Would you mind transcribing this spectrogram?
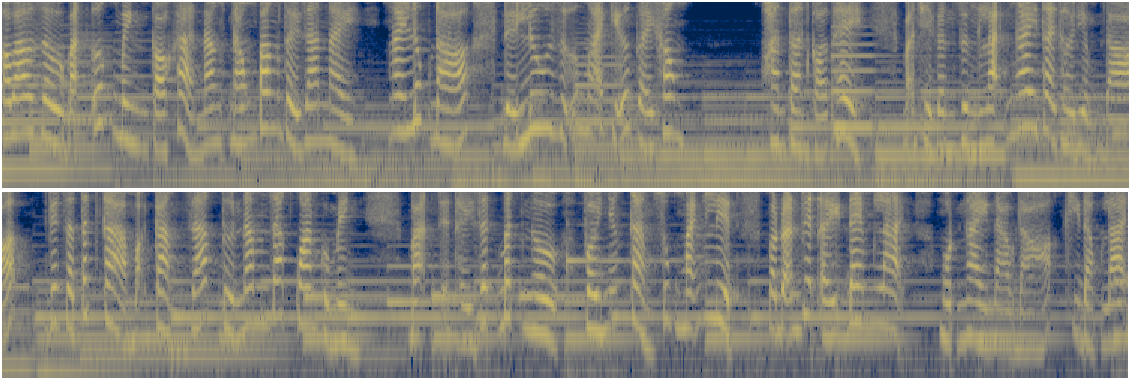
Có bao giờ bạn ước mình có khả năng đóng băng thời gian này ngay lúc đó để lưu giữ mãi ký ức ấy không? Hoàn toàn có thể, bạn chỉ cần dừng lại ngay tại thời điểm đó, viết ra tất cả mọi cảm giác từ năm giác quan của mình. Bạn sẽ thấy rất bất ngờ với những cảm xúc mãnh liệt mà đoạn viết ấy đem lại một ngày nào đó khi đọc lại.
